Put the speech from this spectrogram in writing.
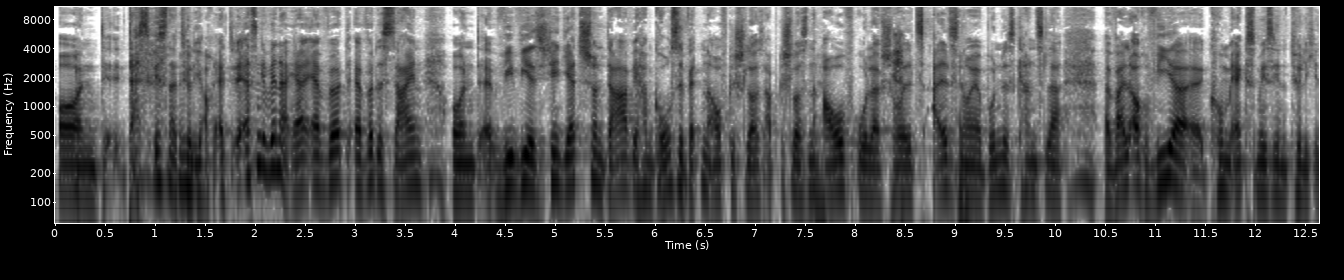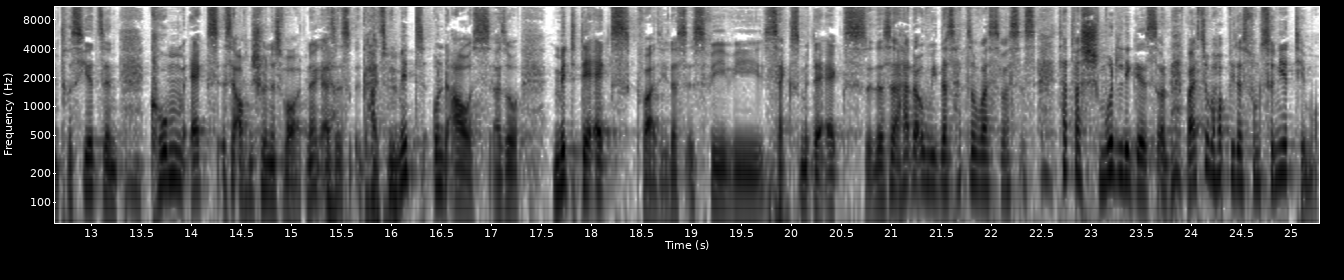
Und das ist natürlich auch, er ist ein Gewinner. Er, er wird, er wird es sein. Und äh, wir, wir stehen jetzt schon da. Wir haben große Wetten aufgeschlossen, abgeschlossen auf Olaf Scholz als neuer Bundeskanzler, äh, weil auch wir äh, Cum-Ex-mäßig natürlich interessiert sind. Cum-Ex ist ja auch ein schönes Wort, ne? Also es heißt mit und aus. Also mit der Ex quasi. Das ist wie, wie Sex mit der Ex. Das hat irgendwie, das hat sowas, was ist, das hat was Schmuddeliges. Und weißt du überhaupt, wie das funktioniert, Timo?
